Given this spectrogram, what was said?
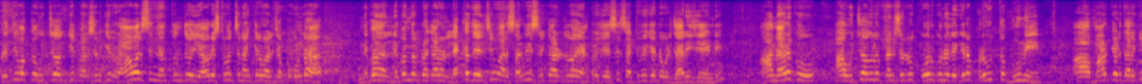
ప్రతి ఒక్క ఉద్యోగికి పెన్షన్కి రావాల్సింది ఎంత ఉందో ఎవరిష్టం వచ్చిన అంకెలు వాళ్ళు చెప్పకుండా నిబ నిబంధనల ప్రకారం లెక్క తేల్చి వారి సర్వీస్ రికార్డులో ఎంటర్ చేసి సర్టిఫికేట్ ఒకటి జారీ చేయండి. ఆ మేరకు ఆ ఉద్యోగులు పెన్షన్లు కోరుకునే దగ్గర ప్రభుత్వ భూమి ఆ మార్కెట్ ధరకి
